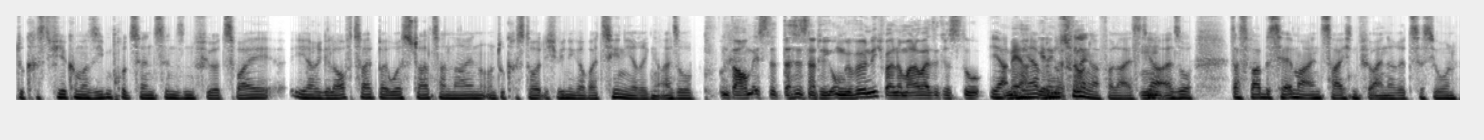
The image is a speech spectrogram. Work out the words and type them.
du kriegst 4,7 Prozent Zinsen für zweijährige Laufzeit bei US-Staatsanleihen und du kriegst deutlich weniger bei zehnjährigen. Also und warum ist das? Das ist natürlich ungewöhnlich, weil normalerweise kriegst du ja, mehr, mehr wenn du es für länger verleihst. Mhm. Ja, also das war bisher immer ein Zeichen für eine Rezession.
